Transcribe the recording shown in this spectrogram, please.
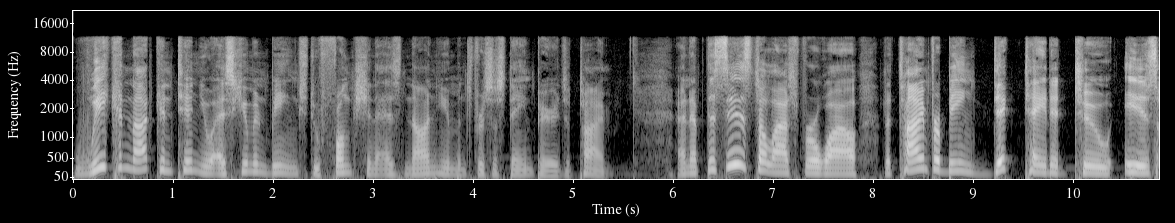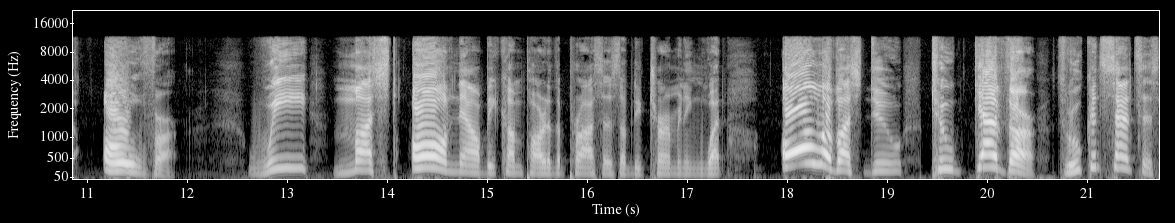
We cannot continue as human beings to function as non-humans for sustained periods of time. And if this is to last for a while, the time for being dictated to is over. We must all now become part of the process of determining what all of us do together through consensus,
